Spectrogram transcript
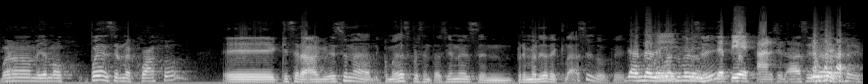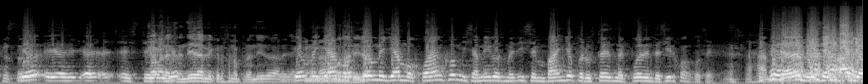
Bueno, me llamo, pueden decirme Juanjo. Eh, ¿Qué será? ¿Es una, como esas presentaciones en primer día de clases o qué? Ya, ándale, Sí, más o menos. ¿Sí? De pie. Ah, sí. Ah, sí, justo. yo, eh, eh, este, Cámara yo- encendida, micrófono prendido. ahora ya yo me llamo, modalidad. yo me llamo Juanjo, mis amigos me dicen Banjo, pero ustedes me pueden decir Juan José. Ajá, me quedo- me dicen baño.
